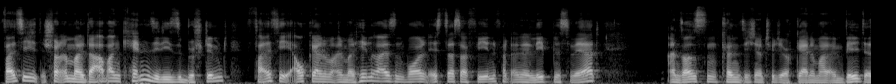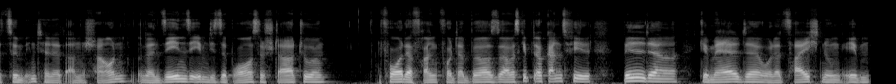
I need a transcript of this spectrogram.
Falls Sie schon einmal da waren, kennen Sie diese bestimmt. Falls Sie auch gerne mal einmal hinreisen wollen, ist das auf jeden Fall ein Erlebnis wert. Ansonsten können Sie sich natürlich auch gerne mal ein Bild dazu im Internet anschauen und dann sehen Sie eben diese Bronzestatue vor der Frankfurter Börse. Aber es gibt auch ganz viele Bilder, Gemälde oder Zeichnungen eben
